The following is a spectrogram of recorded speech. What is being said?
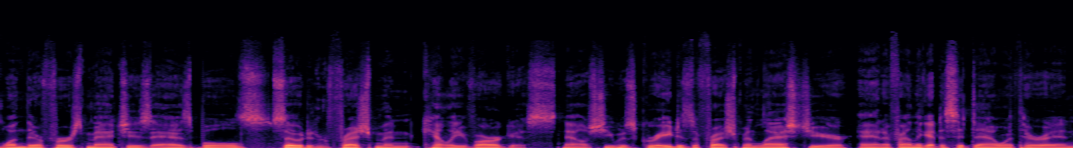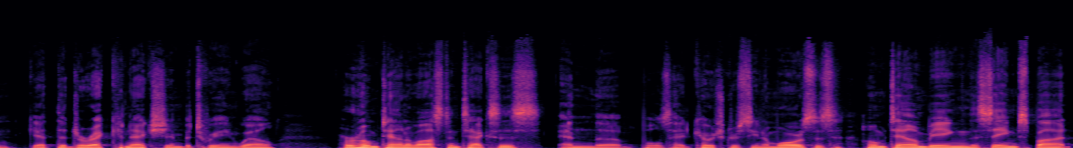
won their first matches as Bulls. So did freshman, Kelly Vargas. Now, she was great as a freshman last year, and I finally got to sit down with her and get the direct connection between, well, her hometown of Austin, Texas, and the Bulls head coach Christina Moros's hometown being the same spot.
